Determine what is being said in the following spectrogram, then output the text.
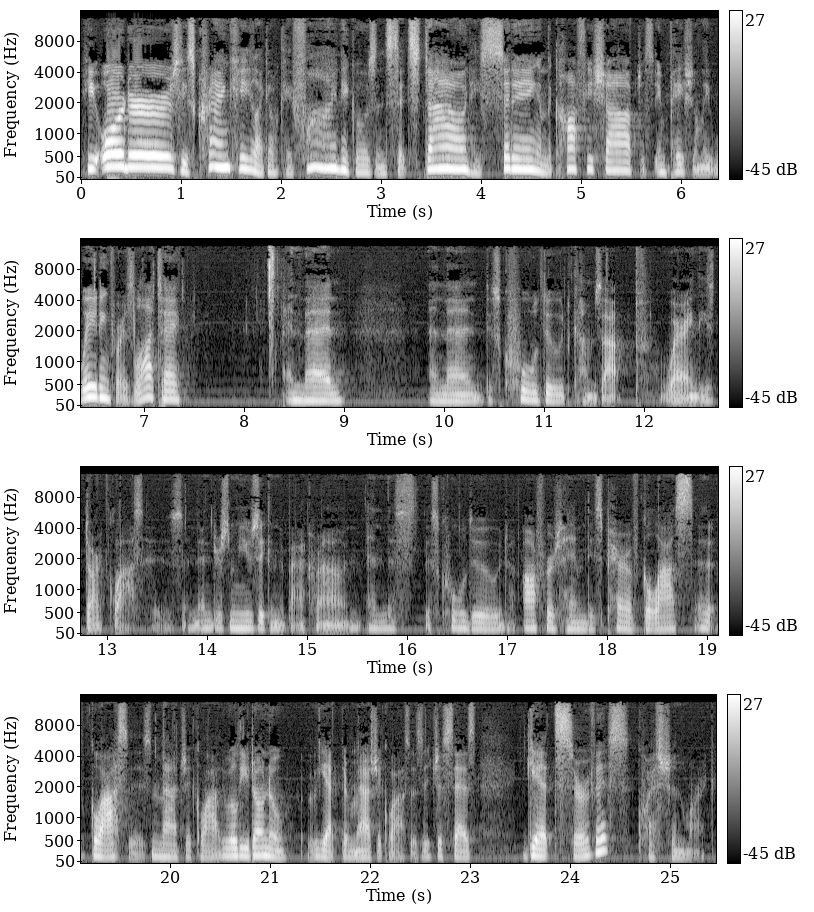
He orders, he's cranky, like, okay, fine. He goes and sits down. He's sitting in the coffee shop, just impatiently waiting for his latte. And then and then this cool dude comes up wearing these dark glasses, and then there's music in the background. And this, this cool dude offers him this pair of glass, uh, glasses, magic glasses. Well, you don't know yet they're magic glasses. It just says, "Get service?" question mark.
